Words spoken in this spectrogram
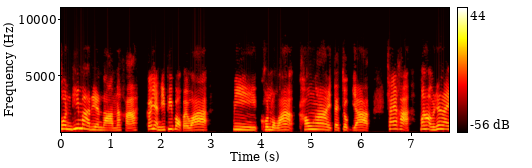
คนที่มาเรียนรามนะคะ ก็อย่างที่พี่บอกไปว่า มีคนบอกว่าเข้าง่ายแต่จบยาก ใช่ค่ะ มหาวิทยาลัย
